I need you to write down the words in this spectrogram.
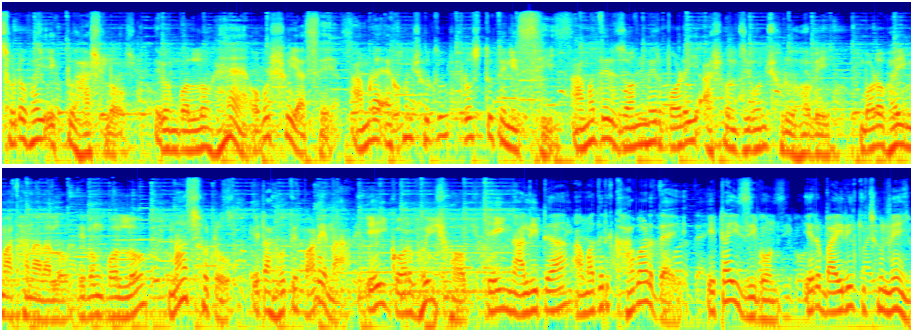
ছোট ভাই একটু হাসলো এবং বলল হ্যাঁ অবশ্যই আছে। আমরা এখন শুধু প্রস্তুতি নিচ্ছি। আমাদের জন্মের পরেই আসল জীবন শুরু হবে। বড় ভাই মাথা নাড়ালো এবং বলল, না ছোট, এটা হতে পারে না। এই গর্ভই সব। এই নালীটা আমাদের খাবার দেয়। এটাই জীবন। এর বাইরে কিছু নেই।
